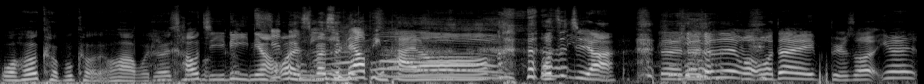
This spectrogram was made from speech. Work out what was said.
我喝可不可的话，我就会超级利尿。我什么饮料品牌喽？我自己啊，对对，就是我我对，比如说因为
